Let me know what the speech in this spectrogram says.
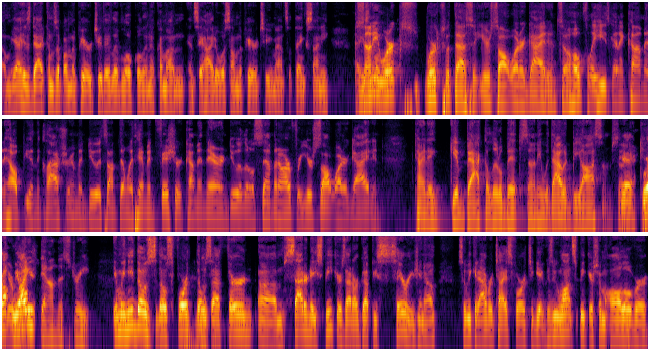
um, yeah, his dad comes up on the pier too. They live local and they'll come out and, and say hi to us on the pier too, man. So thanks, Sonny. Sonny works works with us at your saltwater guide, and so hopefully he's going to come and help you in the classroom and do something with him and Fisher. Come in there and do a little seminar for your saltwater guide and kind of give back a little bit, Sonny. Would that would be awesome? So yeah, you're we right always, down the street, and we need those those fourth those uh, third um, Saturday speakers at our Guppy series. You know, so we could advertise for it to get because we want speakers from all over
